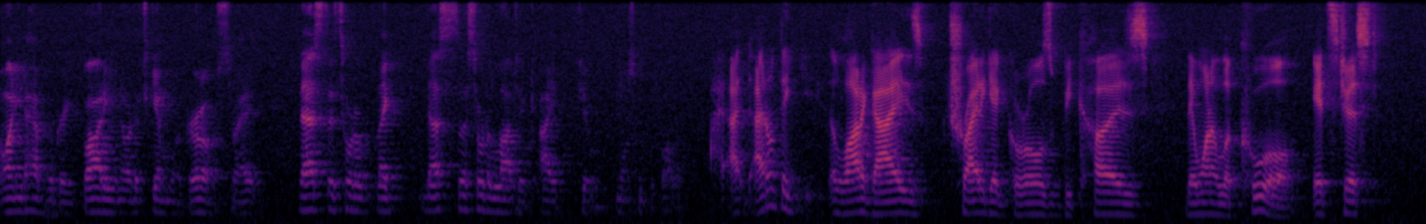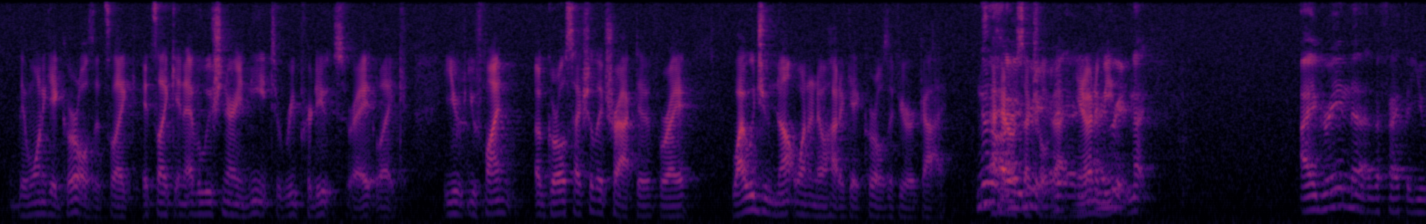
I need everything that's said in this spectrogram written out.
Oh, I need to have a great body in order to get more girls, right? That's the sort of like that's the sort of logic I feel most people follow. I, I, I don't think a lot of guys try to get girls because they want to look cool. It's just they want to get girls. It's like it's like an evolutionary need to reproduce, right? Like you you find a girl sexually attractive, right? Why would you not want to know how to get girls if you're a guy? No, A no, heterosexual I agree. guy, you know what I mean? Agree. Not- I agree in the, the fact that you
